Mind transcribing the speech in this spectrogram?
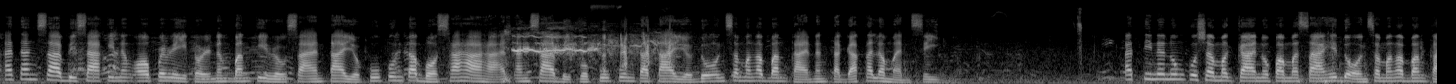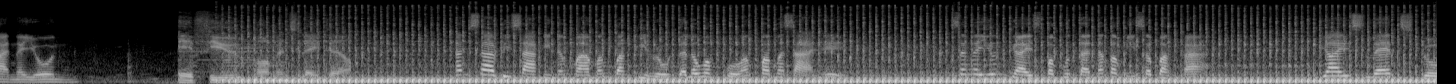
At ang sabi sa akin ng operator ng Bangkiro saan tayo pupunta boss hahaha at ang sabi ko pupunta tayo doon sa mga bangka ng taga Kalamansig. At tinanong ko siya magkano pamasahe doon sa mga bangka na yon. A few. Ang sabi sa akin ng mamang bangkiro dalawampu ang pamasahe. Sa ngayon guys papunta na kami sa bangka. Guys let's go!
